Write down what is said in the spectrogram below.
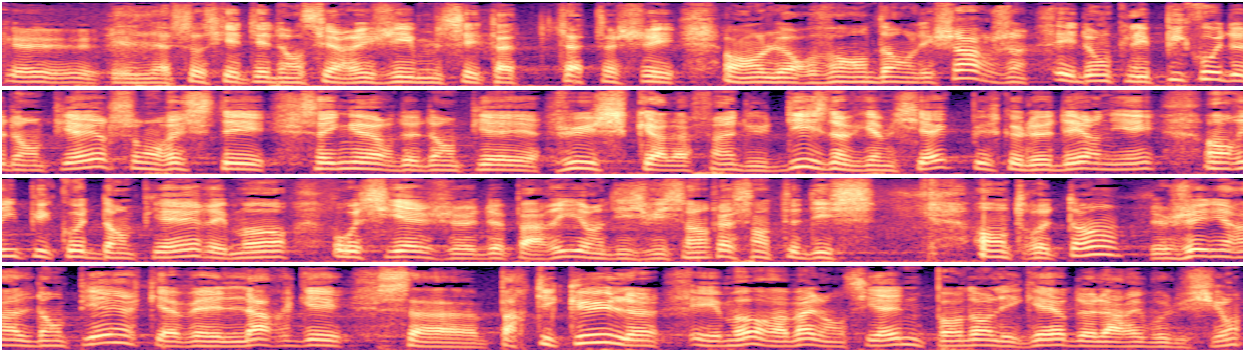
que la société d'Ancien Régime s'est attachée en leur vendant les charges. Et donc les Picots de Dampierre sont restés seigneurs de Dampierre jusqu'à la fin du XIXe siècle, puisque le dernier, Henri Picot de Dampierre, est mort au siège de Paris en 1870. Entre-temps, le général Dampierre, qui avait largué sa particule, est mort à Valenciennes pendant les guerres de la Révolution.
